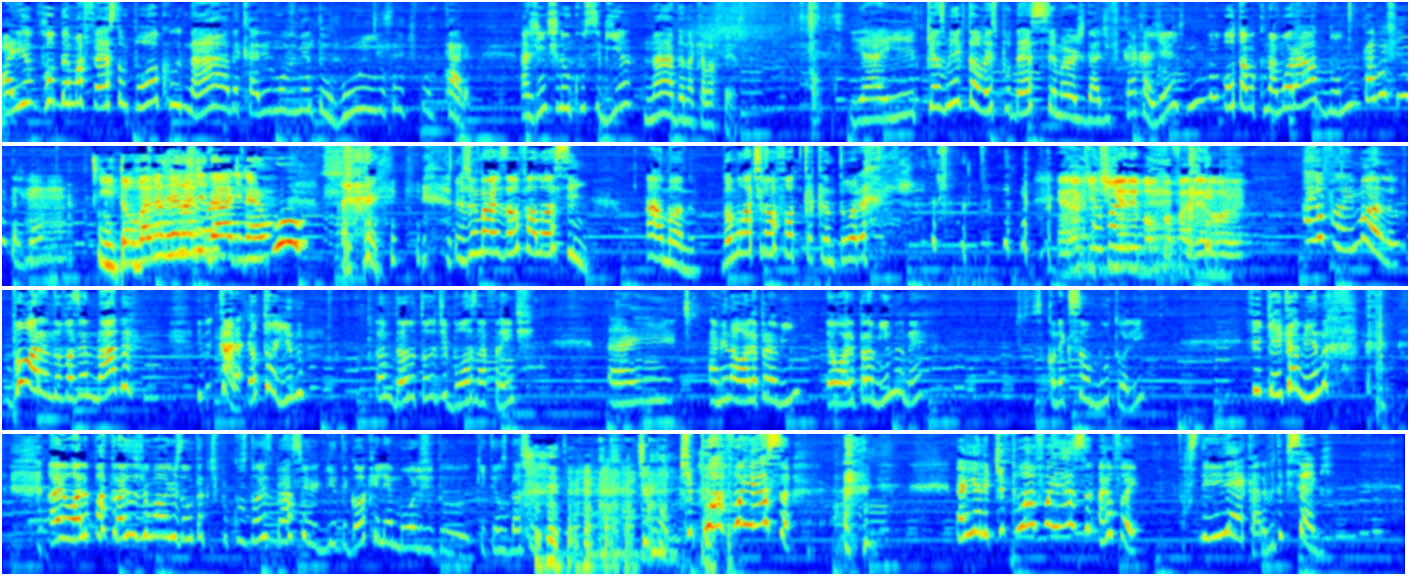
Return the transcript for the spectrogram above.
Aí rodamos a festa um pouco, nada, cara, e um movimento ruim, assim, tipo, cara, a gente não conseguia nada naquela festa. E aí, porque as meninas que talvez pudessem ser maior de idade e ficar com a gente, ou tava com namorado, não, não tava afim, tá ligado? Então vai nas menores de idade, né? Uh! O Gilmarzão falou assim: Ah, mano, vamos lá tirar uma foto com a cantora. Era o que tinha de bom pra fazer no rolê. Aí eu falei, mano, bora, não tô fazendo nada. E, cara, eu tô indo, andando todo de boas na frente. Aí a mina olha pra mim, eu olho pra mina, né? Conexão mútua ali. Fiquei com a mina. Aí eu olho pra trás e o Gilmarzão tá tipo, com os dois braços erguidos, igual aquele emoji do que tem os braços erguidos. tipo, que porra foi essa? Aí ele, que porra foi essa? Aí eu falei, faço nem ideia, cara, vida que segue.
